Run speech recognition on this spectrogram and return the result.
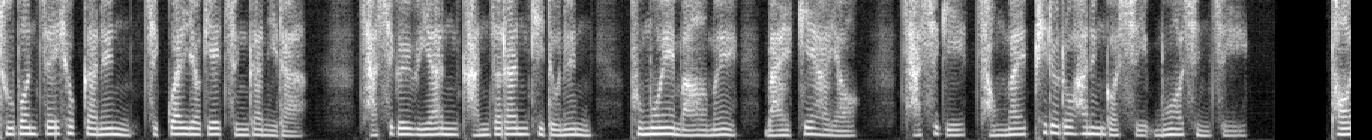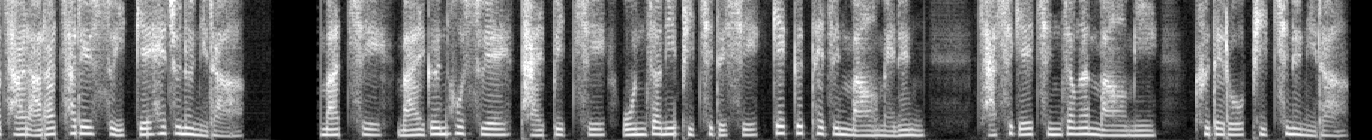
두 번째 효과는 직관력의 증가니라. 자식을 위한 간절한 기도는 부모의 마음을 맑게 하여 자식이 정말 필요로 하는 것이 무엇인지 더 잘 알아차릴 수 있게 해주느니라. 마치 맑은 호수에 달빛이 온전히 비치듯이 깨끗해진 마음에는 자식의 진정한 마음이 그대로 비치느니라.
